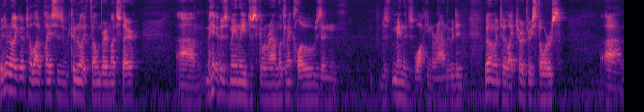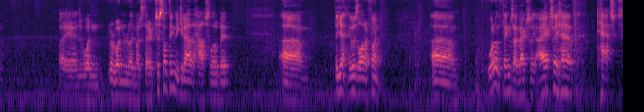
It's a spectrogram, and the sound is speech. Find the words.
we didn't really go to a lot of places. We couldn't really film very much there. Um, it was mainly just going around looking at clothes and just mainly just walking around. We did, we only went to like two or three stores. Um, but yeah, there wasn't, there wasn't really much there. Just something to get out of the house a little bit. Um, but yeah, it was a lot of fun. Um, one of the things I've actually, I actually have tasks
